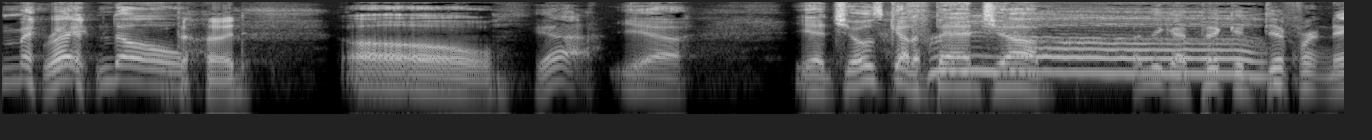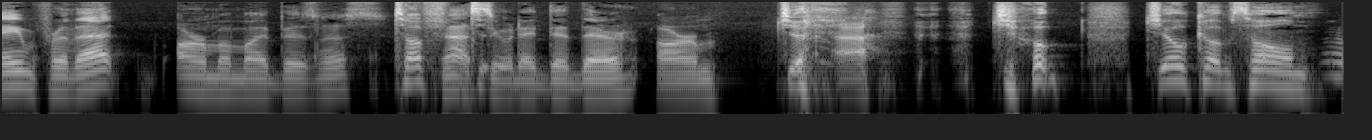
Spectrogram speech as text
man, right. no. the hood. Oh, yeah, yeah. Yeah, Joe's got a bad job. I think I pick a different name for that arm of my business. Tough Now, to- see what I did there? Arm. Joe, ah. Joe, Joe comes home. I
